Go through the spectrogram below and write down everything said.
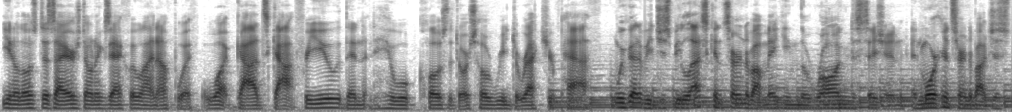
you know those desires don't exactly line up with what God's got for you, then He will close the doors. He'll redirect your path. We've got to be just be less concerned about making the wrong decision and more concerned about just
